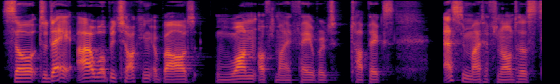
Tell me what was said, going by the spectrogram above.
So, today I will be talking about one of my favorite topics. As you might have noticed,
